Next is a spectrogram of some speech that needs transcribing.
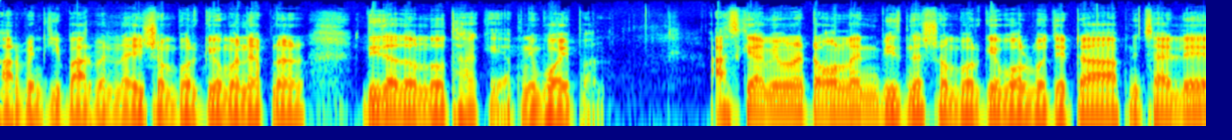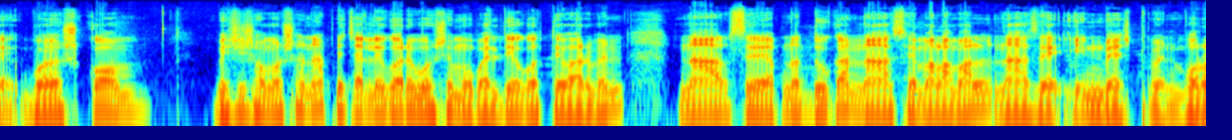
পারবেন কি পারবেন না, এই সম্পর্কেও মানে আপনার দ্বিধাদ্বন্দ্ব থাকে, আপনি ভয় পান। আজকে আমি আমার একটা অনলাইন বিজনেস সম্পর্কে বলব, যেটা আপনি চাইলে বয়স কম, বেশি সমস্যা না, আপনি চাইলে ঘরে বসে মোবাইল দিয়েও করতে পারবেন। না আছে আপনার দোকান, না আছে মালামাল, না আছে ইনভেস্টমেন্ট বড়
